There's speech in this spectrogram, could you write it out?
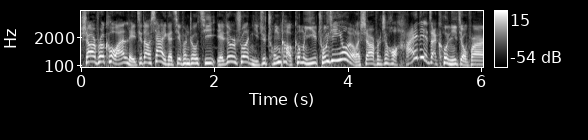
十二分扣完，累计到下一个积分周期，也就是说，你去重考科目一，重新拥有了十二分之后，还得再扣你九分。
